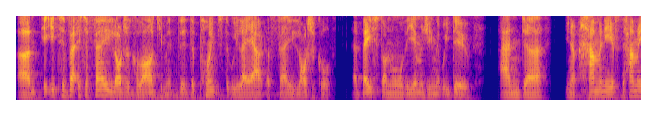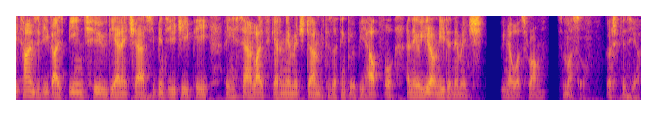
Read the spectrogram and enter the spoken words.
Um, it, it's a it's a fairly logical argument. The the points that we lay out are fairly logical. They're based on all the imaging that we do, and uh, you know how many of the, how many times have you guys been to the NHS? You've been to your GP, and you say, "I'd like to get an image done because I think it would be helpful," and they go, "You don't need an image. We know what's wrong. It's a muscle. Go to physio."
